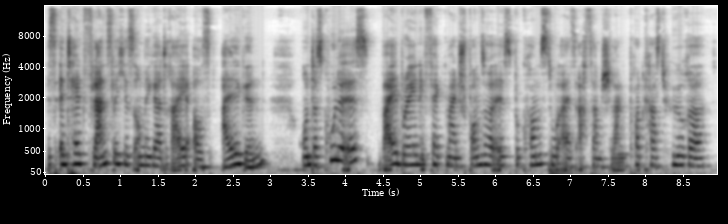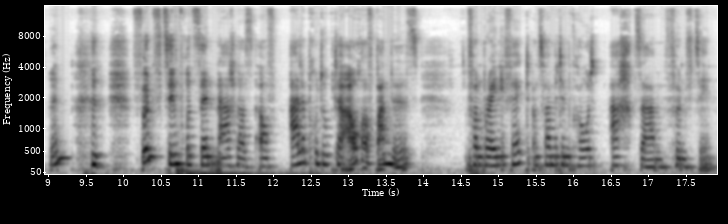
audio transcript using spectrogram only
Es enthält pflanzliches Omega-3 aus Algen Und das Coole ist, weil Brain Effect mein Sponsor ist, bekommst du als Achtsam Schlank Podcast Hörerin 15% Nachlass auf alle Produkte, auch auf Bundles von Brain Effect und zwar mit dem Code achtsam15.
